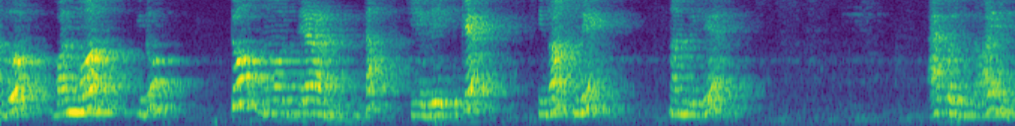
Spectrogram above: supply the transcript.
ಅದು ಒನ್ ಮೋರ್ ಇದು ಟು ಮೋರ್ ದ್ಯಾನ್ ಅಂತ ಹೇಳಿ. ಓಕೆ ಈಗ ನೋಡಿ, ನಾನು ಇಲ್ಲಿ ಆ್ಯಪಲ್ ಬಿಡ್ತಾ ಇದ್ದೀನಿ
